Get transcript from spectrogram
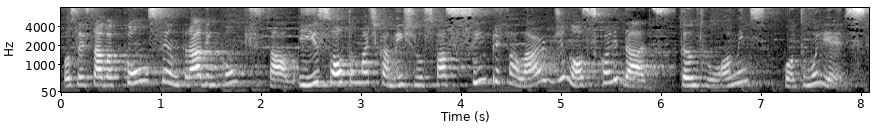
você estava concentrado em conquistá-lo, e isso automaticamente nos faz sempre falar de nossas qualidades, tanto homens quanto mulheres.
